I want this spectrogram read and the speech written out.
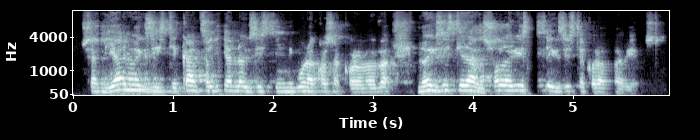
O sea, ya no existe cáncer, ya no existe ninguna cosa coronavirus, no existe nada, solo existe, existe coronavirus.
